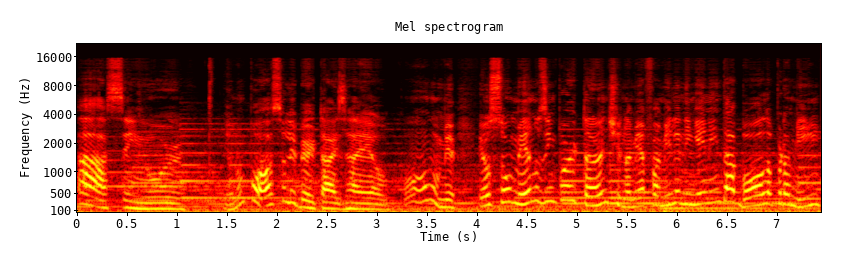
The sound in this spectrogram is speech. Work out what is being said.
Ah, Senhor, eu não posso libertar Israel. Como? Meu? Eu sou menos importante. Na minha família ninguém nem dá bola para mim.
